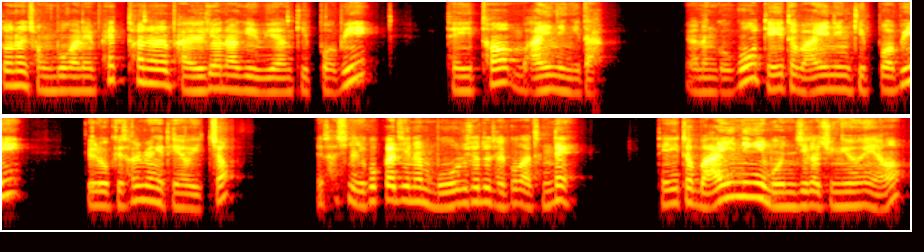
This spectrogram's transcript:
또는 정보 간의 패턴을 발견하기 위한 기법이 데이터 마이닝이다. 라는 거고 데이터 마이닝 기법이 이렇게 설명이 되어 있죠. 사실 이것까지는 모르셔도 될 것 같은데 데이터 마이닝이 뭔지가 중요해요.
